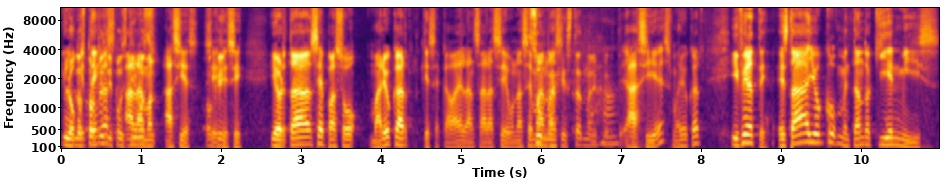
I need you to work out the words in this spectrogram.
lo Los que propios tengas a la dispositivos. Así es, sí, sí, sí. Y ahorita se pasó Mario Kart, que se acaba de lanzar hace unas Su semanas. majestad, Mario. Kart. Así es, Mario Kart. Y fíjate, estaba yo comentando aquí en mis...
